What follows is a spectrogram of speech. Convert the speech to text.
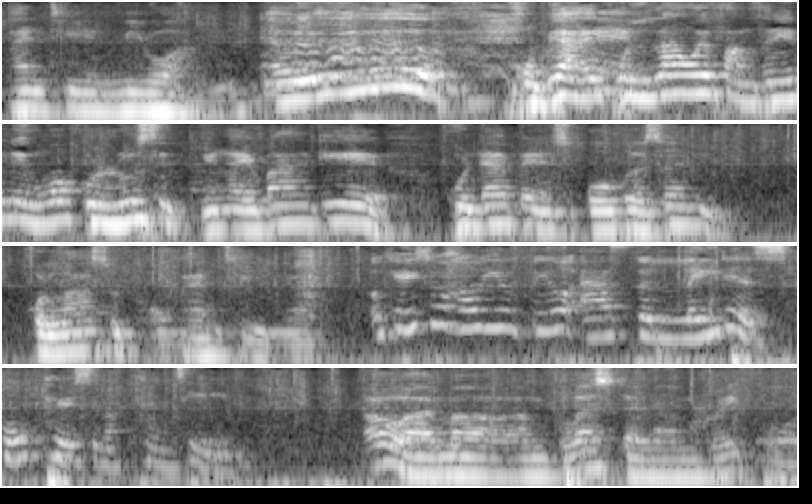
แพนทีนมีหวังเออผมอยากให้คุณเล่าให้ฟังสักนิดหนึ่งว่าคุณรู้สึกยังไงบ้างที่คุณได้เป็น Sport Person คนล่าสุดของแพนทีนครับ Okay so how do you feel as the latest spokesperson of Pantene Oh, I'm uh, I'm blessed and I'm grateful,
